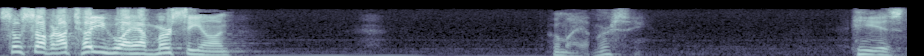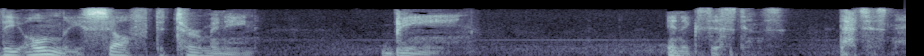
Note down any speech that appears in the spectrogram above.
So sovereign. I'll tell you who I have mercy on. Whom I have mercy. He is the only self determining being in existence. That's his name.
